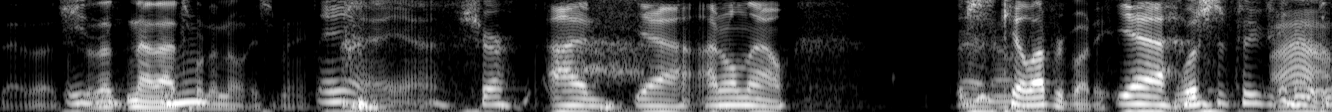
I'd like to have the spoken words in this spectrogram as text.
that, that's, Easy. that, now that's what annoys me. Yeah, yeah, sure. I yeah, I don't know. Let's just enough. kill everybody. Yeah. Let's just figure Wow.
